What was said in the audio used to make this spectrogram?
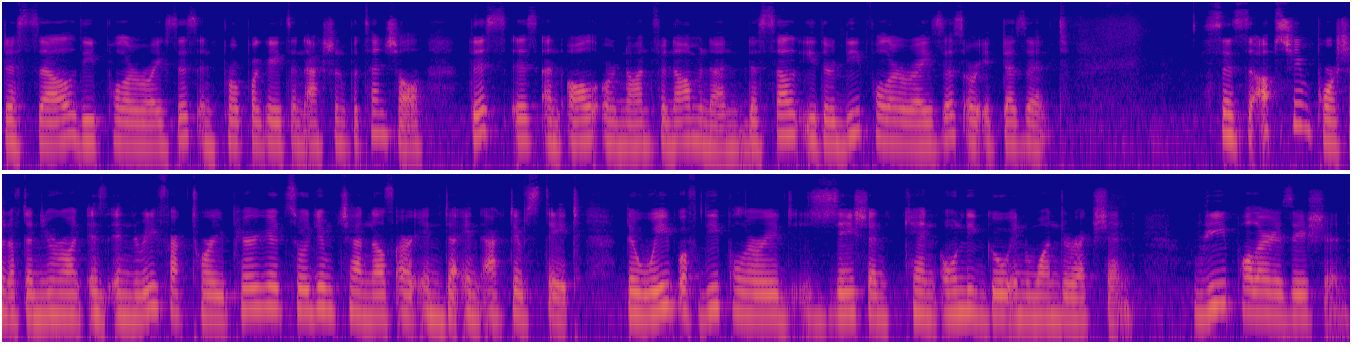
the cell depolarizes and propagates an action potential. This is an all or none phenomenon. The cell either depolarizes or it doesn't. Since the upstream portion of the neuron is in refractory period, sodium channels are in the inactive state. The wave of depolarization can only go in one direction. Repolarization.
